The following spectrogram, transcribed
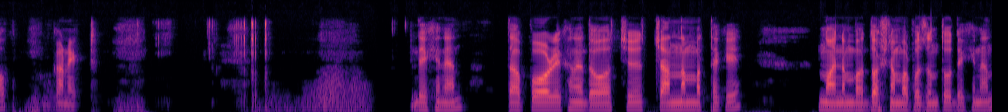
of connect দেখে নেন, তারপর এখানে দেওয়া হচ্ছে চার নাম্বার থেকে নয় নাম্বার দশ নাম্বার পর্যন্ত দেখে নেন।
